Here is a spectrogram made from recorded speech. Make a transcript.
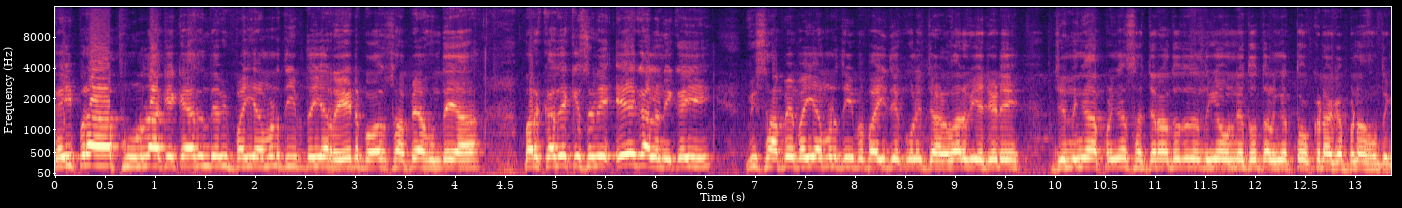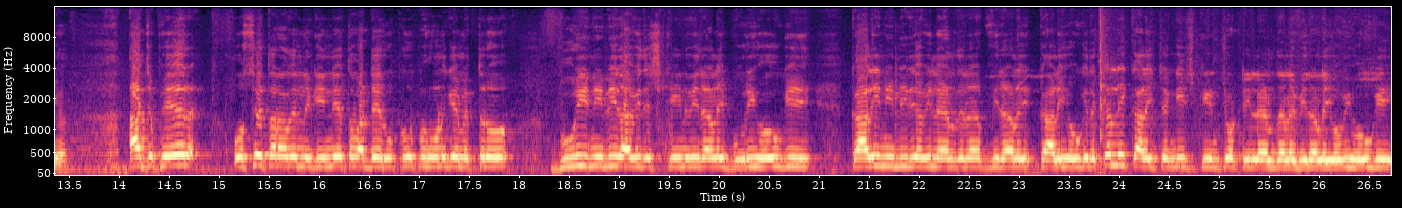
ਕਈ ਭਰਾ ਫੋਨ ਲਾ ਕੇ ਕਹਿ ਦਿੰਦੇ ਆ ਵੀ ਬਾਈ ਅਮਨਦੀਪ ਦੇ ਯਾਰ ਰੇਟ ਬਹੁਤ ਸਾਬਿਆ ਹੁੰਦੇ ਆ, ਪਰ ਕਦੇ ਕਿਸੇ ਨੇ ਇਹ ਗੱਲ ਨਹੀਂ ਕਹੀ ਵੀ ਸਾਬੇ ਬਾਈ ਅਮਨਦੀਪ ਬਾਈ ਦੇ ਕੋਲੇ ਜਾਨਵਰ ਵੀ ਆ ਜਿਹੜੇ ਜਿੰਨੀਆਂ ਆਪਣੀਆਂ ਸੱਜਰਾਂ ਦੁੱਧ ਦਿੰਦੀਆਂ, ਉਹਨੇ ਦੁੱਧ ਵਾਲੀਆਂ ਤੋਕੜਾ ਗੱਬਣਾ ਹੁੰਦੀਆਂ। ਅੱਜ ਫੇਰ ਉਸੇ ਤਰ੍ਹਾਂ ਦੇ ਨਗੀਨੇ ਤੁਹਾਡੇ ਰੂਪ ਰੂਪ ਹੋਣਗੇ ਮਿੱਤਰੋ। ਬੂਰੀ ਨੀਲੀ ਰਾਵੀ ਦੇ ਸ਼ਕੀਨ ਵੀਰਾਂ ਲਈ ਪੂਰੀ ਹੋਊਗੀ। ਕਾਲੀ ਨੀਲੀ ਰਾਵੀ ਲੈਣ ਦੇ ਲਈ ਵੀਰਾਂ ਲਈ ਕਾਲੀ ਹੋਊਗੀ ਤੇ ਕੱਲੀ ਕਾਲੀ ਚੰਗੀ ਸ਼ਕੀਨ ਝੋਟੀ ਲੈਣ ਦੇ ਲਈ ਵੀਰਾਂ ਲਈ ਉਹ ਵੀ ਹੋਊਗੀ।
